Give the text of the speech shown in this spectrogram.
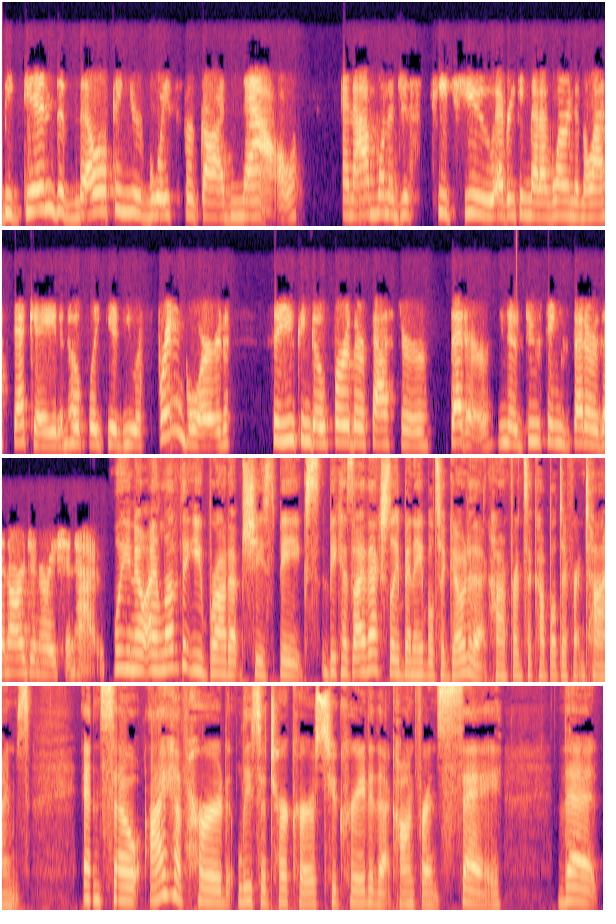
begin developing your voice for God now. And I want to just teach you everything that I've learned in the last decade and hopefully give you a springboard so you can go further, faster, better, you know, do things better than our generation has. Well, you know, I love that you brought up She Speaks because I've actually been able to go to that conference a couple different times. And so I have heard Lysa TerKeurst, who created that conference, say that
